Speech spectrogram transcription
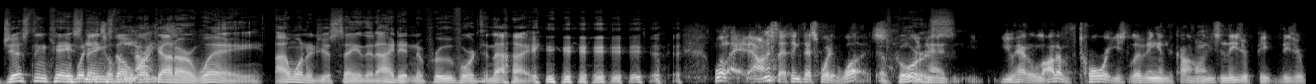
just in case things don't work out our way, I want to just say that I didn't approve or deny. Well, honestly, I think that's what it was. Of course. you had you had a lot of Tories living in the colonies, and these are people. These are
